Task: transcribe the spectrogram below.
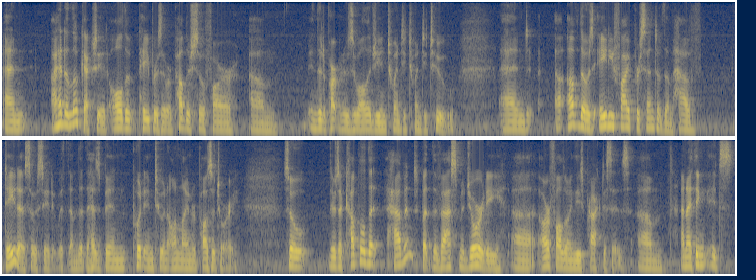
And I had to look actually at all the papers that were published so far um, in the Department of Zoology in 2022. And uh, of those, 85% of them have data associated with them that has been put into an online repository. So there's a couple that haven't, but the vast majority uh, are following these practices. Um, and I think it's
